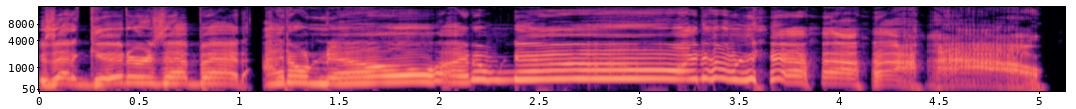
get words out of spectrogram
Is that good or is that bad? I don't know. I don't know. I don't know.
